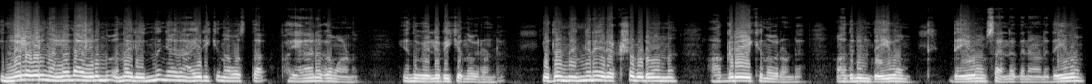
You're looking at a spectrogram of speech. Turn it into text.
ഇന്നലകൾ നല്ലതായിരുന്നു എന്നാൽ ഇന്ന് ഞാൻ ആയിരിക്കുന്ന അവസ്ഥ ഭയാനകമാണ് എന്ന് വിലപിക്കുന്നവരുണ്ട്. ഇതിൽ എങ്ങനെ രക്ഷപ്പെടുമെന്ന് ആഗ്രഹിക്കുന്നവരുണ്ട്. അതിനും ദൈവം ദൈവം സന്നദ്ധനാണ്. ദൈവം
